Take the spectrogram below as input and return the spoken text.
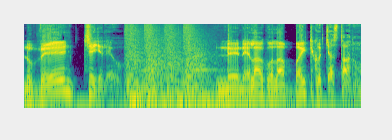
నువ్వేం చెయ్యలేవు. నేనెలాగోలా బయటికొచ్చేస్తాను.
